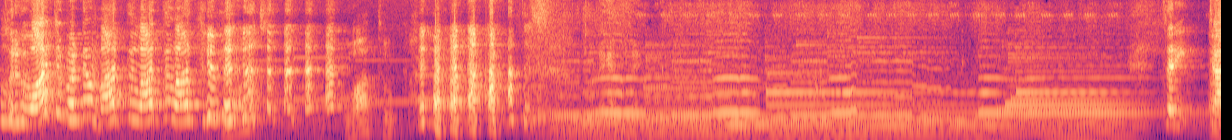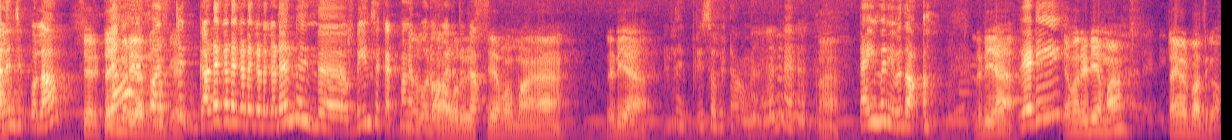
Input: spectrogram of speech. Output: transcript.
ஒரு வாட்டு மட்டும் வாத்து வாத்து வாத்துன்னு. வாத்து? சரி சேலஞ்சுக்கு போலாம். சரி, timer யார் நமக்கு? ஃபர்ஸ்ட் கட கட கட கட கடன்னு இந்த பீன்ஸை கட் பண்ண இதெல்லாம் ஒரு போறோம் விஷயமாமா ரெடியா? இப்படி ஆ. டைமர் இவதான். ரெடியா? ரெடி ஏமா ரெடியாம்மா டைமர் பார்த்துக்கோ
